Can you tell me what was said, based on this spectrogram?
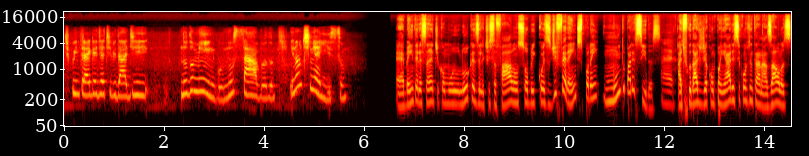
Tipo, entrega de atividade no domingo, no sábado. E não tinha isso. É bem interessante como o Lucas e Letícia falam sobre coisas diferentes, porém muito parecidas. É. A dificuldade de acompanhar e se concentrar nas aulas,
